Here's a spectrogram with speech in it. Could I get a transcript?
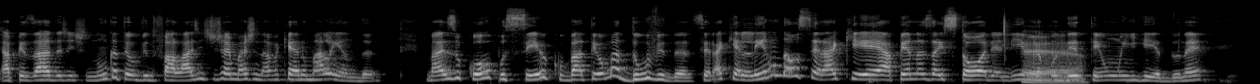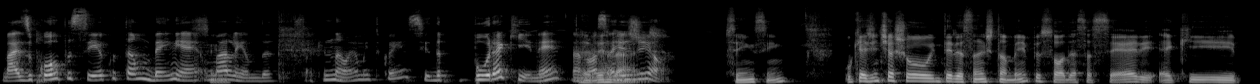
apesar da gente nunca ter ouvido falar, a gente já imaginava que era uma lenda. Mas o corpo seco bateu uma dúvida. Será que é lenda ou será que é apenas a história ali É. para poder ter um enredo, né? Mas o corpo seco também é Sim. uma lenda. Só que não é muito conhecida por aqui, né? Na É nossa verdade. região. Sim, sim. O que a gente achou interessante também, pessoal, dessa série é que,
